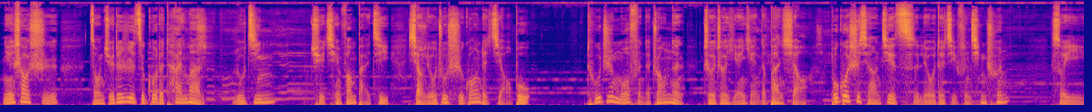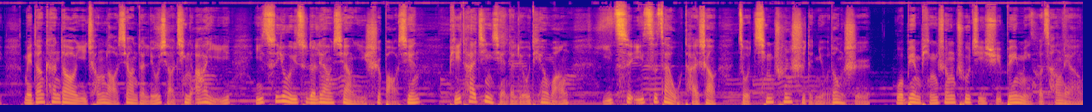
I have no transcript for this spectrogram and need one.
年少时，总觉得日子过得太慢，如今，却千方百计想留住时光的脚步。涂脂抹粉的装嫩，遮遮掩掩的扮小，不过是想借此留得几分青春。所以，每当看到已成老相的刘晓庆阿姨一次又一次的亮相以示保鲜，疲态尽显的刘天王一次一次在舞台上做青春式的扭动时，我便平生出几许悲悯和苍凉。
